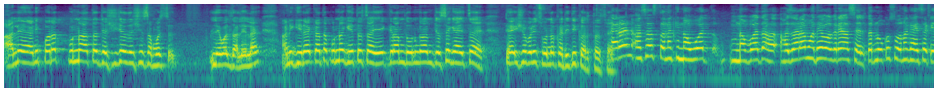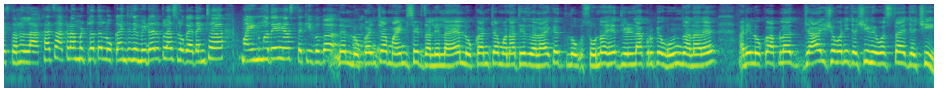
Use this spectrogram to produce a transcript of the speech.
आले आणि परत पुन्हा आता जशीच्या जशी समस्या लेवल झालेला आहे. आणि गिरायक आता पुन्हा घेतच आहे. एक ग्राम दोन ग्राम जसं घ्यायचं आहे त्या हिशोबाने सोनं खरेदी करतच आहे. कारण असं असतं ना की नव्वद नव्वद हजारामध्ये वगैरे असेल तर लोक सोनं घ्यायसाठी असतं आणि लाखाचा आकडा म्हटलं तर लोकांचे जे मिडल क्लास लोक आहेत त्यांच्या माइंडमध्ये हे असतं की बाबा नाही लोकांच्या माइंडसेट झालेला आहे. लोकांच्या मनात हे झालं आहे की लो सोनं हे दीड लाख रुपये होऊन जाणार आहे. आणि लोक आपला ज्या हिशोबाने जशी व्यवस्था आहे ज्याची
